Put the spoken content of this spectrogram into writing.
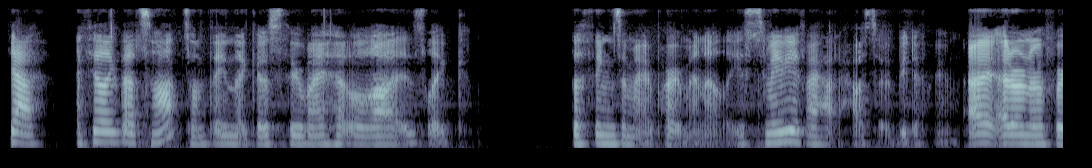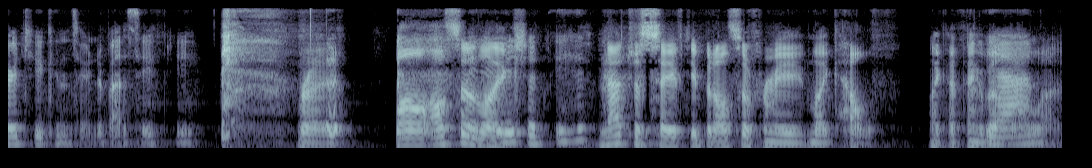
Yeah, I feel like that's not something that goes through my head a lot. Is like the things in my apartment, at least. Maybe if I had a house, it would be different. I, I don't know if we're too concerned about safety. right. Well also like not just safety but also for me like health. Like i think about Yeah. that a lot.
